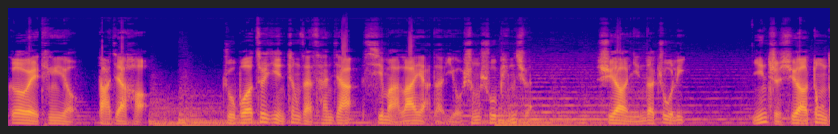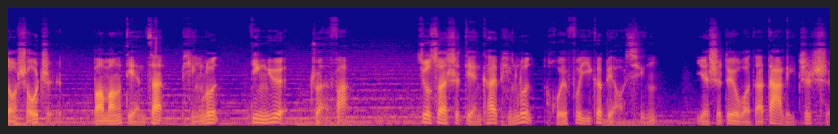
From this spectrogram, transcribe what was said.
各位听友，大家好，主播最近正在参加喜马拉雅的有声书评选，需要您的助力。您只需要动动手指，帮忙点赞、评论、订阅、转发，就算是点开评论回复一个表情，也是对我的大力支持。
